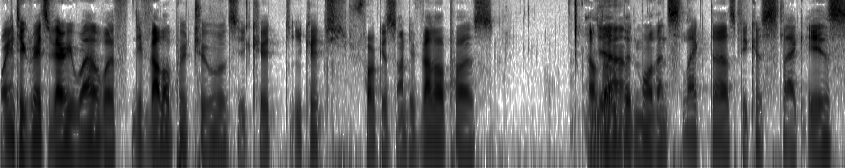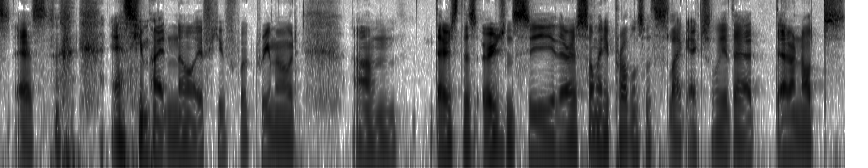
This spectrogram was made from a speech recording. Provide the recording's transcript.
or integrates very well with developer tools. You could you could focus on developers a yeah. little bit more than Slack does because Slack is as as you might know if you've worked remote. Um, there's this urgency. There are so many problems with Slack actually that that are not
